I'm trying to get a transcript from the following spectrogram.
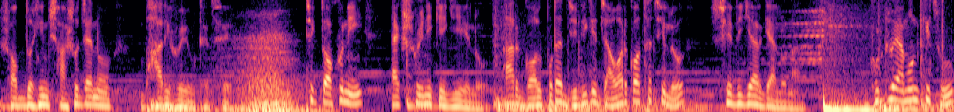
শব্দহীন শ্বাসও যেন ভারী হয়ে উঠেছে। ঠিক তখনই এক সৈনিক এগিয়ে এলো। আর গল্পটা যেদিকে যাওয়ার কথা ছিল, সেদিকে আর গেল না। ঘটল এমন কিছু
